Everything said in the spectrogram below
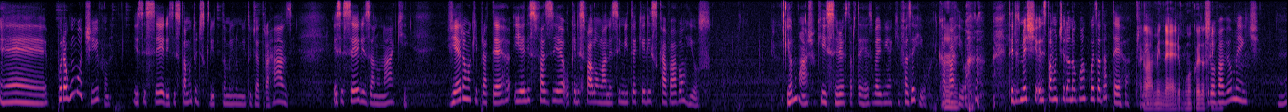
é, por algum motivo, esses seres, está muito descrito também no mito de Atrahasis, esses seres Anunnaki vieram aqui para a Terra e eles faziam, o que eles falam lá nesse mito é que eles cavavam rios. Eu não acho que ser extraterrestre vai vir aqui fazer rio, cavar uhum. rio. então, eles mexiam, eles estavam tirando alguma coisa da terra. Sei né? lá, minério, alguma coisa assim. Provavelmente. Né?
